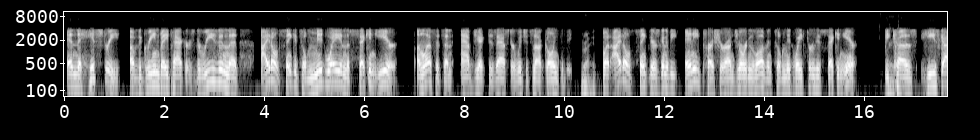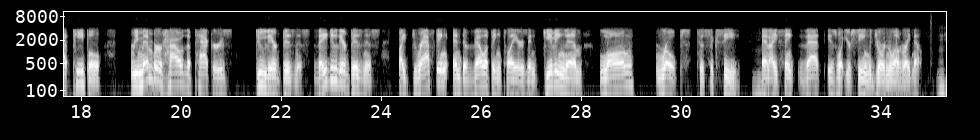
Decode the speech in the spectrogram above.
and the history of the Green Bay Packers. The reason that I don't think until midway in the second year, unless it's an abject disaster, which it's not going to be. Right. But I don't think there's going to be any pressure on Jordan Love until midway through his second year because he's got people. Remember how the Packers do their business. They do their business by drafting and developing players and giving them long ropes to succeed. Mm-hmm. And I think that is what you're seeing with Jordan Love right now.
